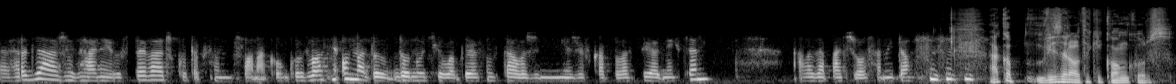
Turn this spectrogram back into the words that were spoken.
hrdza, že zháňajú speváčku, tak som šla na konkurs. Vlastne on ma to donútil, lebo ja som stále, že nie, že v kapele spievať nechcem. Ale zapáčilo sa mi to. Ako vyzeral taký konkurs?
